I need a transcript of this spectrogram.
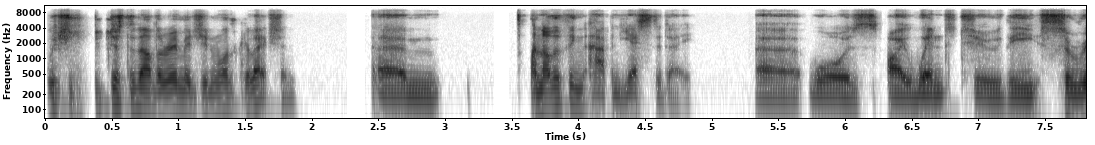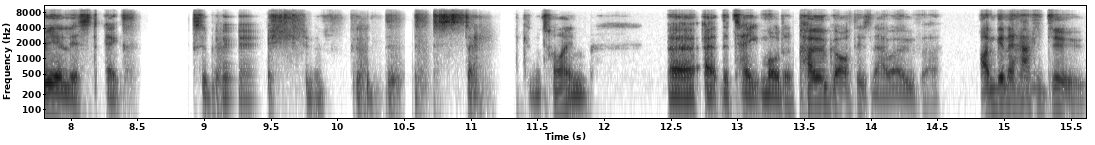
which is just another image in one's collection. Um, another thing that happened yesterday uh, was I went to the Surrealist ex- exhibition for the second time uh, at the Tate Modern. Hogarth is now over. I'm going to have to do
